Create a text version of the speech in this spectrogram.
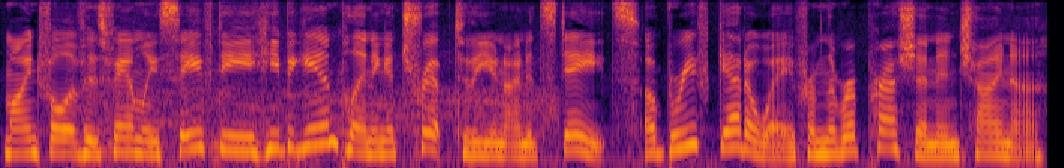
Mindful of his family's safety, he began planning a trip to the United States, a brief getaway from the repression in China.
